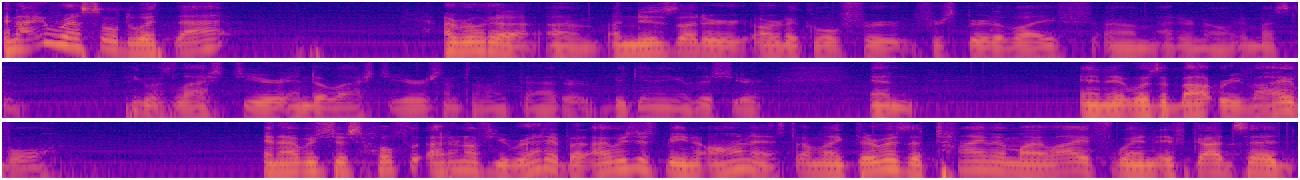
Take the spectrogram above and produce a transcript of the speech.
And I wrestled with that. I wrote a, um, a newsletter article for, for Spirit of Life. Um, I don't know, it must have, I think it was last year, end of last year or something like that, or beginning of this year. And, and it was about revival. And I was just hopefully, I don't know if you read it, but I was just being honest. I'm like, there was a time in my life when if God said,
